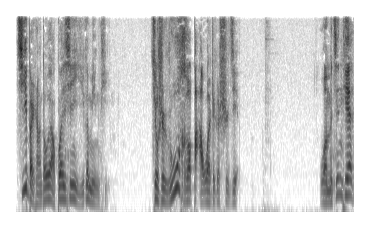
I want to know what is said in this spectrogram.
基本上都要关心一个命题，就是如何把握这个世界。我们今天。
